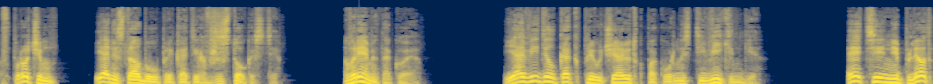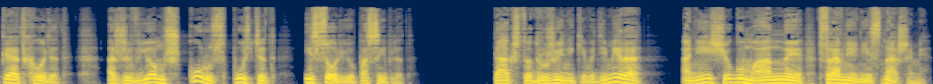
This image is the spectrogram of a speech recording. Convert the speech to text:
Впрочем, я не стал бы упрекать их в жестокости. Время такое. Я видел, как приучают к покорности викинги. Эти не плеткой отходят, а живьем шкуру спустят и солью посыплют. Так что дружинники Вадимира, они еще гуманные в сравнении с нашими.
